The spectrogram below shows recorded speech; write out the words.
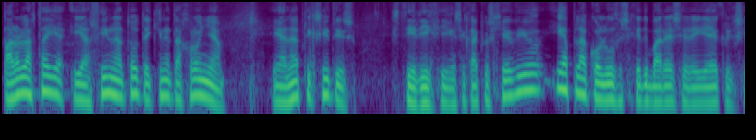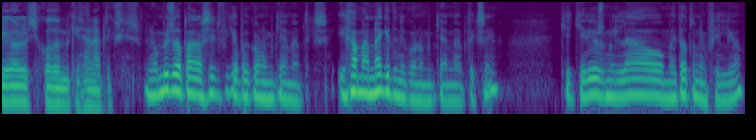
Παρ' όλα αυτά η Αθήνα τότε εκείνα τα χρόνια η ανάπτυξή της στηρίχθηκε σε κάποιο σχέδιο ή απλά ακολούθησε και την παρέσυρε η έκρηξη όλης της οικοδομικής ανάπτυξης; Νομίζω παρασύρθηκε από οικονομική ανάπτυξη. Είχαμε ανάγκη την οικονομική ανάπτυξη και κυρίως μιλάω μετά τον εμφύλιο.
